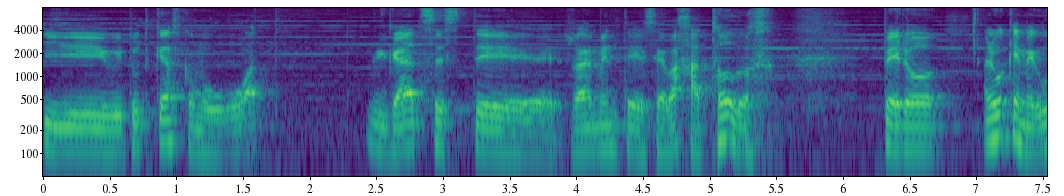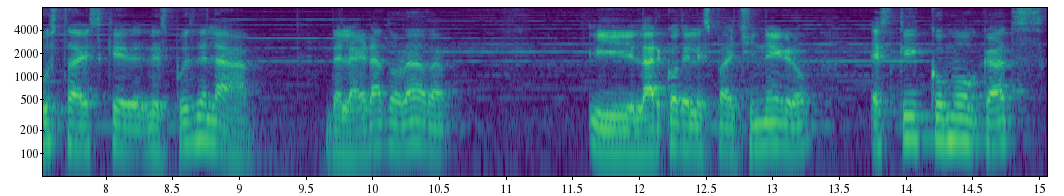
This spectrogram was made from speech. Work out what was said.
Y tú te quedas como, what? Guts este, realmente se baja a todos. Pero algo que me gusta es que después de la, de la era dorada y el arco del espadachín negro, es que como Guts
